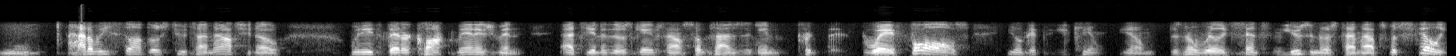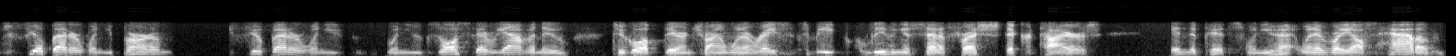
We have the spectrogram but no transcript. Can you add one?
Yeah. How do we still have those two timeouts? You know, we need better clock management at the end of those games. Now, sometimes the game, the way it falls, you don't get, you can't, you know, there's no really sense in using those timeouts. But still, you feel better when you burn them. You feel better when you when you exhausted every avenue to go up there and try and win a race. And to me, leaving a set of fresh sticker tires in the pits when you had when everybody else had them,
